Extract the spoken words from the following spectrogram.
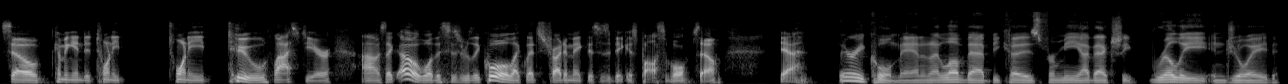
So coming into 2022 last year, I was like, oh, well, this is really cool. Like, let's try to make this as big as possible. So, yeah. Very cool, man. And I love that because for me, I've actually really enjoyed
